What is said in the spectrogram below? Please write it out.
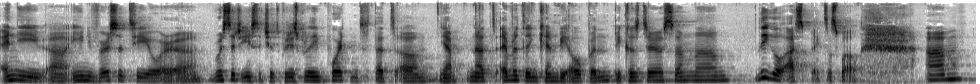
any uh, university or uh, research institute, which is really important that, um, yeah, not everything can be open because there are some um, legal aspects as well. Um,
